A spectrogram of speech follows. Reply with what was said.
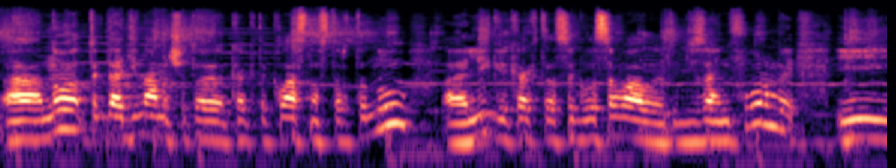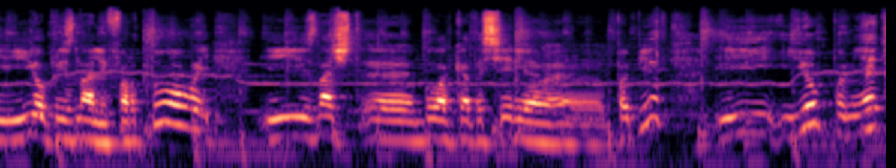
А, но тогда Динамо что-то как-то классно стартанул, а, Лига как-то согласовала этот дизайн формы, и ее признали фартовой, и, значит, э, была какая-то серия э, побед, и ее поменять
